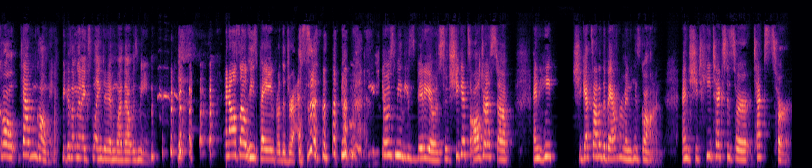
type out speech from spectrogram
call tap and call me because I'm going to explain to him why that was mean. and also, he's paying for the dress. he shows me these videos. So she gets all dressed up, and he she gets out of the bathroom and he's gone. And she he texts her texts her,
